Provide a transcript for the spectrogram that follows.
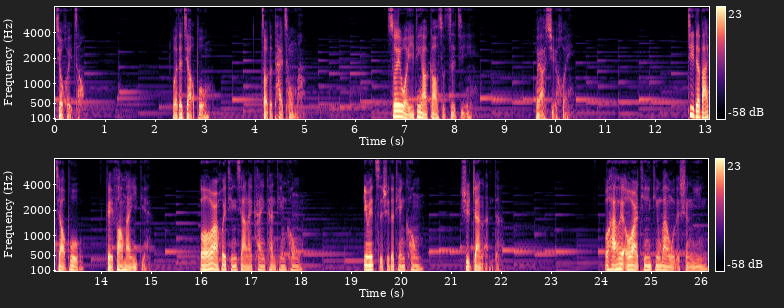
就会走，我的脚步。走得太匆忙，所以我一定要告诉自己，我要学会。记得把脚步给放慢一点。我偶尔会停下来看一看天空，因为此时的天空是湛蓝的。我还会偶尔听一听万物的声音，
